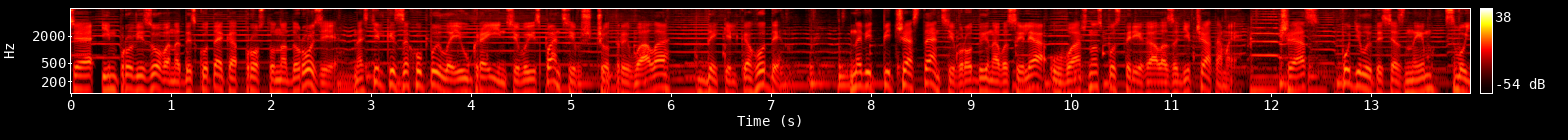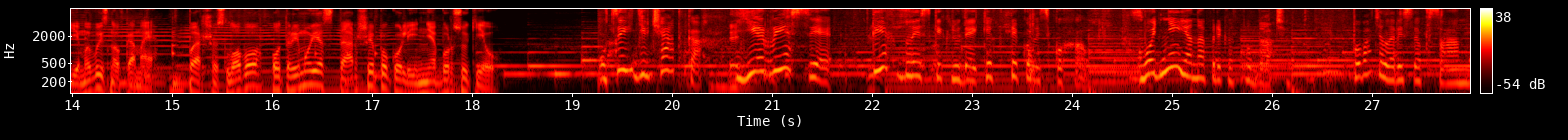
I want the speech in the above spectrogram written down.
Ця імпровізована дискотека просто на дорозі настільки захопила і українців, і іспанців, що тривала декілька годин. Навіть під час танців родина Василя уважно спостерігала за дівчатами. Час поділитися з ним своїми висновками. Перше слово отримує старше покоління борсуків. У цих дівчатках є риси тих близьких людей, яких ти колись кохав. В одній я, наприклад, побачила. Побачила риси Оксани.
